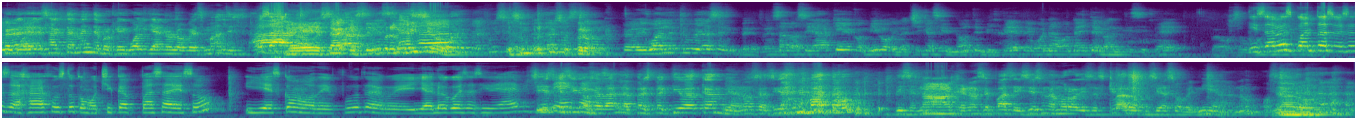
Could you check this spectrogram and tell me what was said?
pero igual- exactamente, porque igual ya no lo ves mal. Dices, O sea- ah, no, Eh, exacto, claro, sí, Es que prejuicio. Es un prejuicio. Es un prejuicio, cuestión. pero... igual tú hubieras eh, pensado así, ah, quiere conmigo, y la chica así, no, te invité de buena onda y te lo anticipé. Pero ¿Y sabes cuántas veces, ajá, justo como chica pasa eso? Y es como de puta, güey. Y ya luego es así de, ay, pues Sí, es que sí, o sea, la, la perspectiva cambia, ¿no? O sea, si es un vato, dices, no, que no se pase. Y si es una morra, dices, claro, pues ya eso venía, ¿no? O sea, Claro,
